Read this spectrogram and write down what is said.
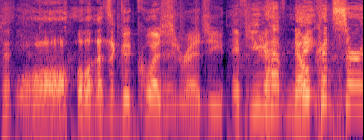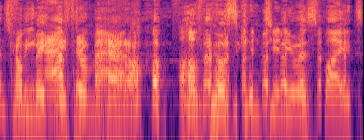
Whoa, that's a good question, Reggie. If you have no make- concerns for come the make me take my hat aftermath of those continuous fights,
